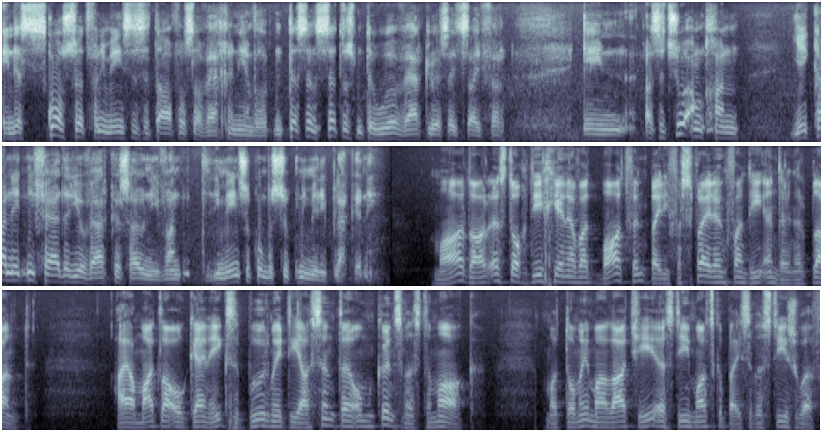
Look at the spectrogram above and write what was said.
En dis kos wat van die mense se tafels sal weggeneem word. Intussen sit ons met 'n hoë werkloosheidssyfer. En as dit so aangaan, jy kan net nie verder jou werkers hou nie want die mense kom besoek nie meer die plekke nie. Maar daar is tog diegene wat baat vind by die verspreiding van die indringerplant. Hayamatla Organics boer met die asinte om kunsmis te maak. Matome Malachi is die maatskappy se bestuurshoof.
